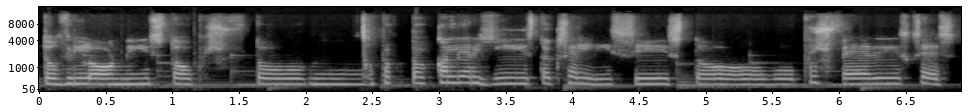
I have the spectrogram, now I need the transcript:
το δηλώνεις, το, το, το, το καλλιεργείς, το εξελίσσεις, το προσφέρεις, ξέρεις.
